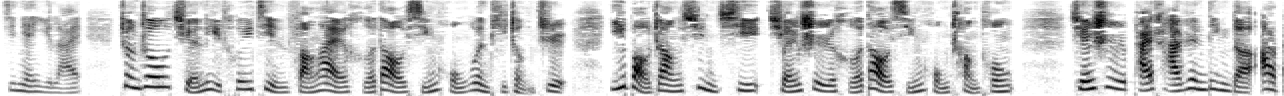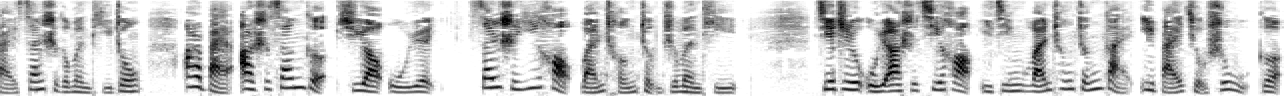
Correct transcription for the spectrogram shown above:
今年以来，郑州全力推进妨碍河道行洪问题整治，以保障汛期全市河道行洪畅通。全市排查认定的二百三十个问题中，二百二十三个需要五月三十一号完成整治问题。截至五月二十七号，已经完成整改一百九十五个，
